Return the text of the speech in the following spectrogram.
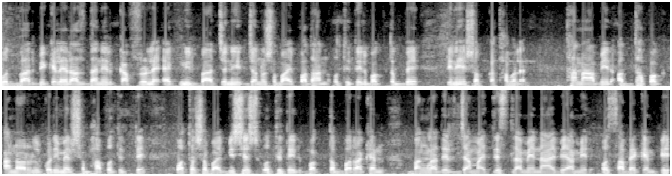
বুধবার বিকেলে রাজধানীর কাফরুলে এক নির্বাচনী জনসভায় প্রধান অতিথির বক্তব্যে তিনি এসব কথা বলেন। থানা আমির অধ্যাপক আনোয়ারুল করিমের সভাপতিত্বে পথসভায় বিশেষ অতিথির বক্তব্য রাখেন বাংলাদেশ জামায়াত ইসলামী নায়েবে আমির ও সাবেক এমপি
